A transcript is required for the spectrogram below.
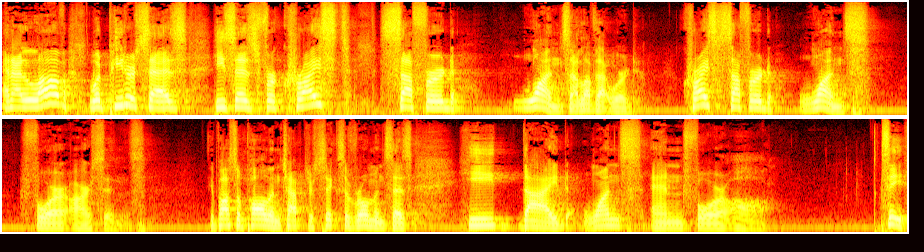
And I love what Peter says. He says, For Christ suffered once. I love that word. Christ suffered once for our sins. The Apostle Paul in chapter 6 of Romans says, He died once and for all. See,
